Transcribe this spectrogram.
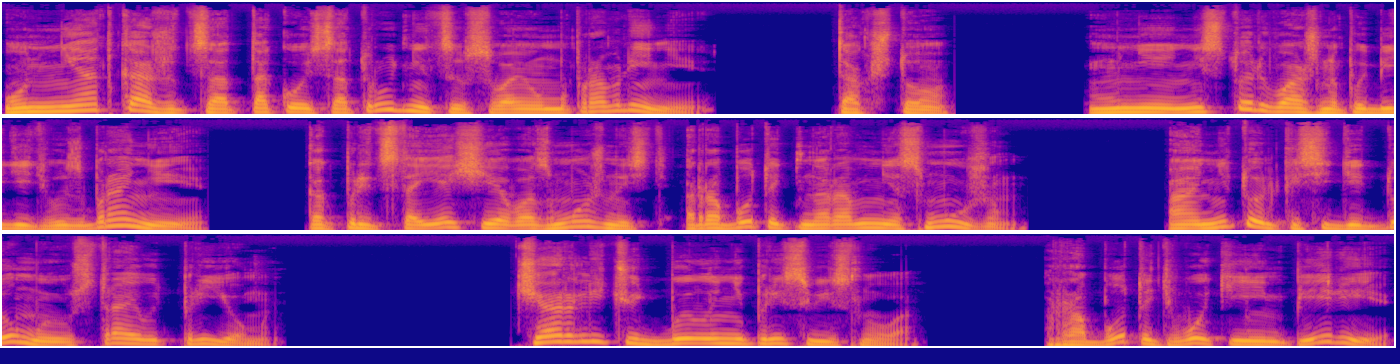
он не откажется от такой сотрудницы в своем управлении. Так что мне не столь важно победить в избрании, как предстоящая возможность работать наравне с мужем, а не только сидеть дома и устраивать приемы. Чарли чуть было не присвистнула. Работать в Оке Империи?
